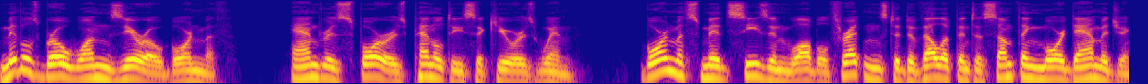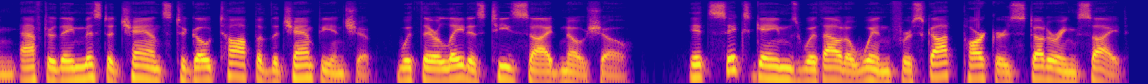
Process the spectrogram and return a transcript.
Middlesbrough 1-0 Bournemouth. Andraz Sporar's penalty secures win. Bournemouth's mid-season wobble threatens to develop into something more damaging after they missed a chance to go top of the championship with their latest Teesside no-show. It's six games without a win for Scott Parker's stuttering side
